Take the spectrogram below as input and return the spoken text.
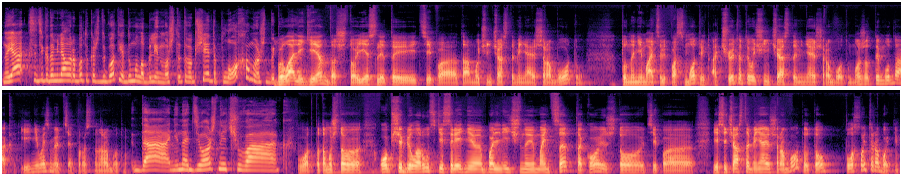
Но я, кстати, когда меняла работу каждый год, я думала, блин, может, это вообще, это плохо, может быть? Была легенда, что если ты, типа, там очень часто меняешь работу, то наниматель посмотрит, а что это ты очень часто меняешь работу? Может, ты мудак и не возьмет тебя просто на работу. Да, ненадежный чувак. Вот, потому что общебелорусский среднебольничный mindset такой, что, типа, если часто меняешь работу, то плохой ты работник.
